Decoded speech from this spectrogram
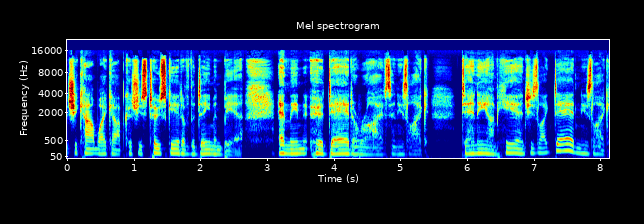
she can't wake up because she's too scared of the demon bear. And then her dad arrives and he's like, Danny, I'm here. And she's like, Dad. And he's like,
